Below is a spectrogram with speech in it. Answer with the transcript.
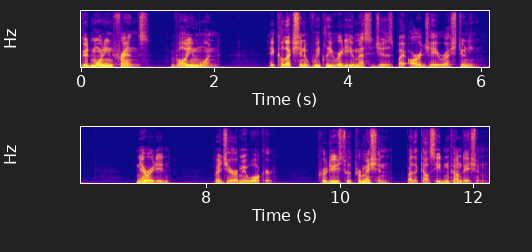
Good Morning Friends, Volume 1, a collection of weekly radio messages by R.J. Rushdoony. Narrated by Jeremy Walker. Produced with permission by the Chalcedon Foundation.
